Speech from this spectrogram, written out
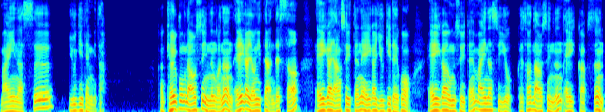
마이너스 6이 됩니다. 그러니까 결국 나올 수 있는 거는 a가 0일 때 안 됐어. a가 양수일 때는 a가 6이 되고 a가 음수일 때는 마이너스 6. 그래서 나올 수 있는 a 값은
